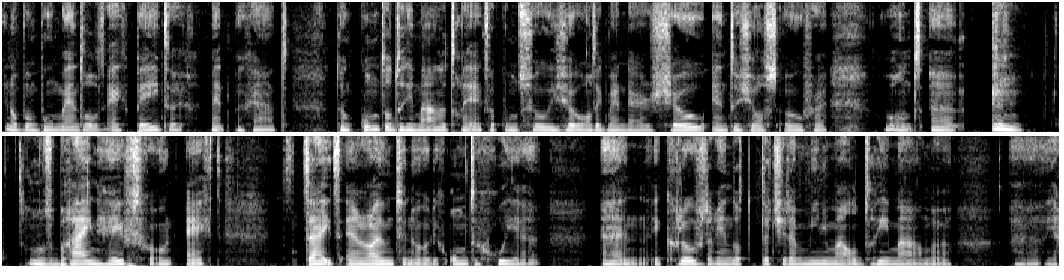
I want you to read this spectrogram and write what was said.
En op een moment dat het echt beter met me gaat, dan komt dat drie maanden traject. Dat komt sowieso, want ik ben daar zo enthousiast over. Want uh, ons brein heeft gewoon echt tijd en ruimte nodig om te groeien. En ik geloof erin dat, dat je daar minimaal drie maanden uh, ja,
